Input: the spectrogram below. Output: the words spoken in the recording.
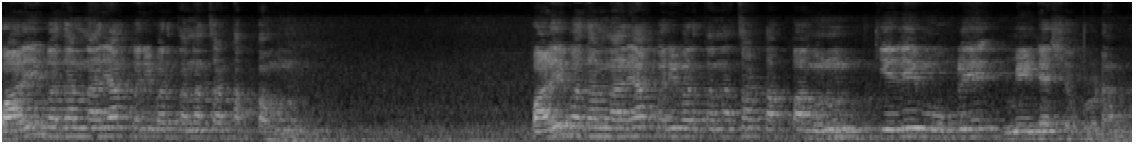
पाळी बदलणाऱ्या परिवर्तनाचा टप्पा म्हणून. पाळी बदलणाऱ्या परिवर्तनाचा टप्पा म्हणून केले मोकळे मेंढ्या शेपुर्डांना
